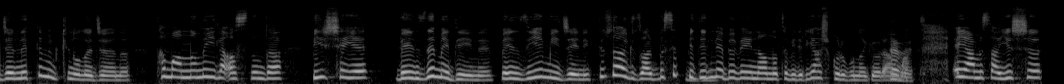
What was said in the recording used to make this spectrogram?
cennette mümkün olacağını, tam anlamıyla aslında bir şeye benzemediğini, benzeyemeyeceğini güzel güzel basit bir dille ebeveyn anlatabilir yaş grubuna göre ama. Evet. Eğer mesela yaşı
